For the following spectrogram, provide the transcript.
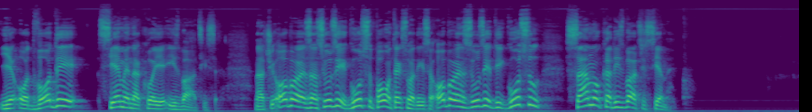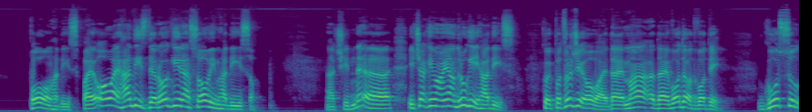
je od vode sjemena koje izbaci se. Znači, obavezan se uzeti gusul, po ovom tekstu hadisa, obavezan se uzeti gusul samo kad izbaci sjeme. Po ovom hadisu. Pa je ovaj hadis derogiran s ovim hadisom. Znači, ne, e, i čak imam jedan drugi hadis koji potvrđuje ovaj, da je, ma, da je voda od vode. Gusul,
